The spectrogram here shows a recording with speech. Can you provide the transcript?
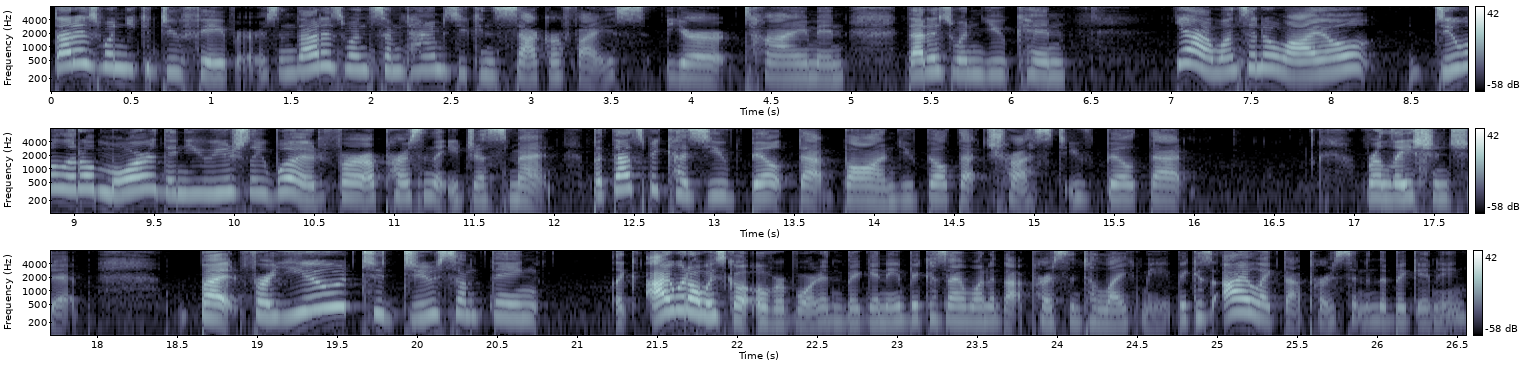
that is when you can do favors. And that is when sometimes you can sacrifice your time. And that is when you can, yeah, once in a while, do a little more than you usually would for a person that you just met. But that's because you've built that bond, you've built that trust, you've built that relationship. But for you to do something like I would always go overboard in the beginning because I wanted that person to like me because I like that person in the beginning.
